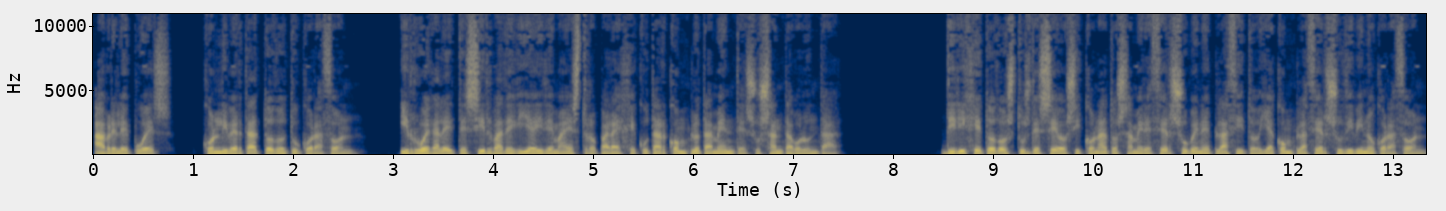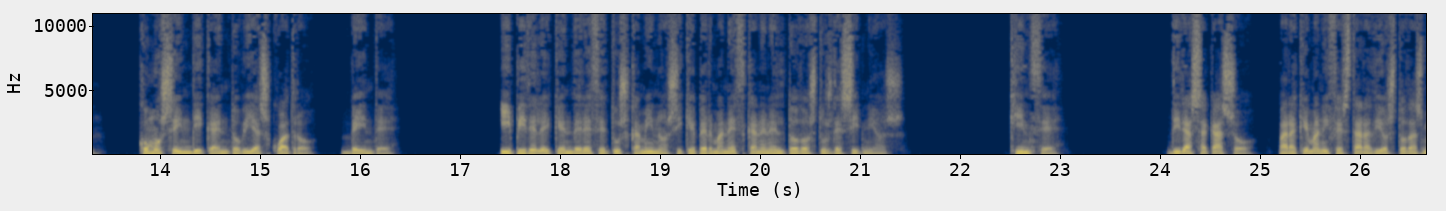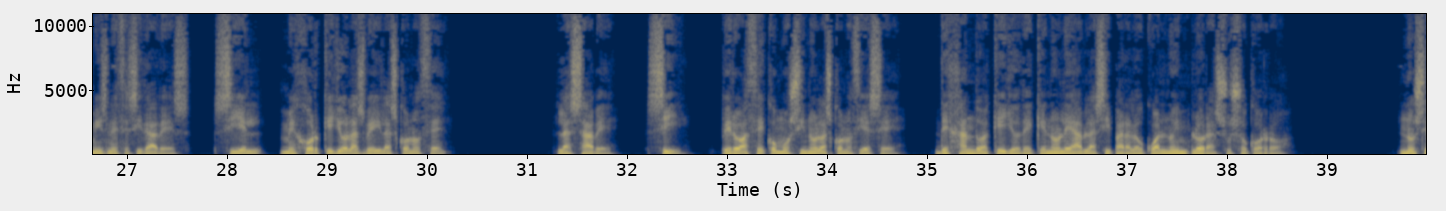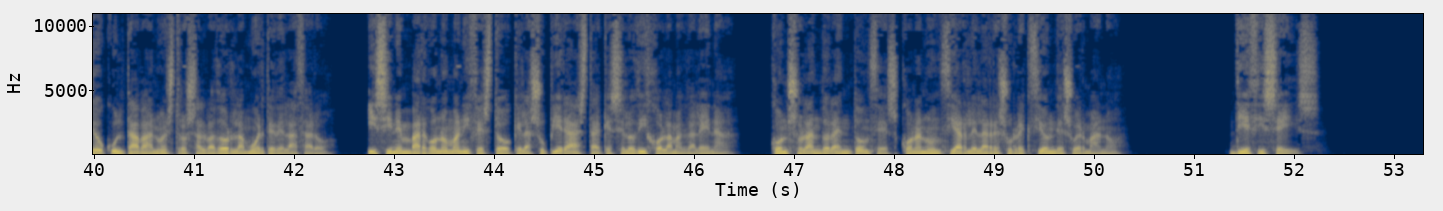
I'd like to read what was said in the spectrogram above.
Ábrele pues, con libertad todo tu corazón, y ruégale te sirva de guía y de maestro para ejecutar completamente su santa voluntad. Dirige todos tus deseos y conatos a merecer su beneplácito y a complacer su divino corazón, como se indica en Tobías 4, 20. Y pídele que enderece tus caminos y que permanezcan en él todos tus designios. 15. Dirás acaso, ¿para qué manifestar a Dios todas mis necesidades, si Él, mejor que yo las ve y las conoce? Las sabe, sí, pero hace como si no las conociese, dejando aquello de que no le hablas y para lo cual no imploras su socorro. No se ocultaba a nuestro Salvador la muerte de Lázaro, y sin embargo no manifestó que la supiera hasta que se lo dijo la Magdalena, consolándola entonces con anunciarle la resurrección de su hermano. 16.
